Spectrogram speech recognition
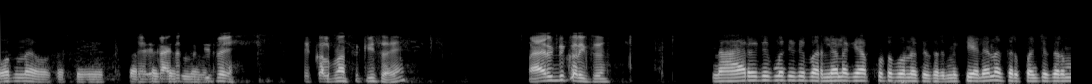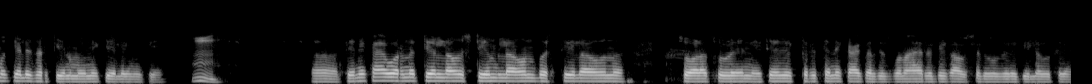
होत नाही हो सर ते हे करता येत नाही चुकीचं आहे. हे कल्पना चुकीचं आहे. आयुर्वेदिक करायचं. ना आयुर्वेदिकमध्ये ते भरलेला गॅप कुठं बनवते सर? मी केले ना सर पंचकर्म केले सर तीन महिने केले मी ते. हं. हा त्याने काय वरनं तेल लावून स्टीम लावून बस्ती लावून चोळा चोळीन याच्या व्यतिरिक्त त्याने काय करतात पण आयुर्वेदिक औषध वगैरे दिलं होते.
